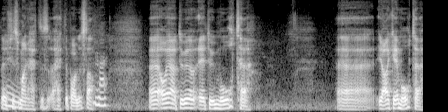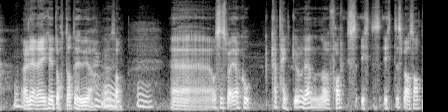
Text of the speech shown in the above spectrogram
Det er ikke så mange heter, heter Bollestad. Eh, Å ja, du, er du mor til eh, Ja, jeg er mor til. Eller nei, jeg er datter til hun, ja. Sånn. Eh, og så spør jeg hva, hva tenker du om det når folk etter, etterspør sånt.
